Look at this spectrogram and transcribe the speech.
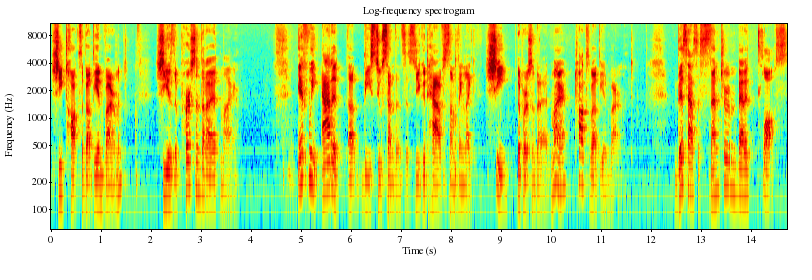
she talks about the environment, she is the person that I admire. If we added uh, these two sentences, you could have something like, she, the person that I admire, talks about the environment. This has a center embedded clause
